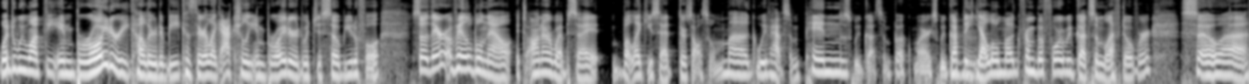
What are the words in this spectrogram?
what do we want the embroidery color to be? Because they're like actually embroidered, which is so beautiful. So they're available now. It's on our website. But like you said, there's also a mug. We have some pins. We've got some bookmarks. We've got the yellow mug from before. We've got some leftover. So uh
